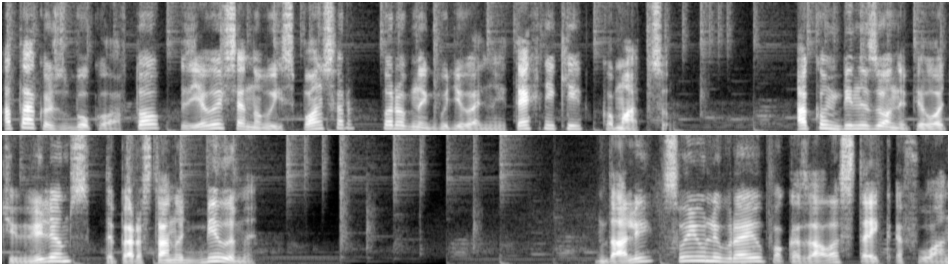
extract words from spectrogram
а також з боку авто з'явився новий спонсор, виробник будівельної техніки Komatsu. А комбінезони пілотів Williams тепер стануть білими. Далі свою ліврею показала Stake F1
